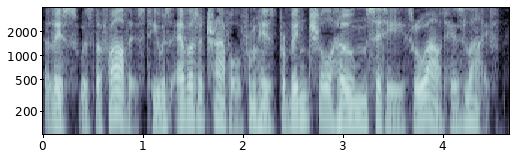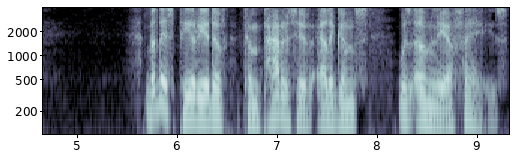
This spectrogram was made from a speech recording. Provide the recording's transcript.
This was the farthest he was ever to travel from his provincial home city throughout his life. But this period of comparative elegance was only a phase.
